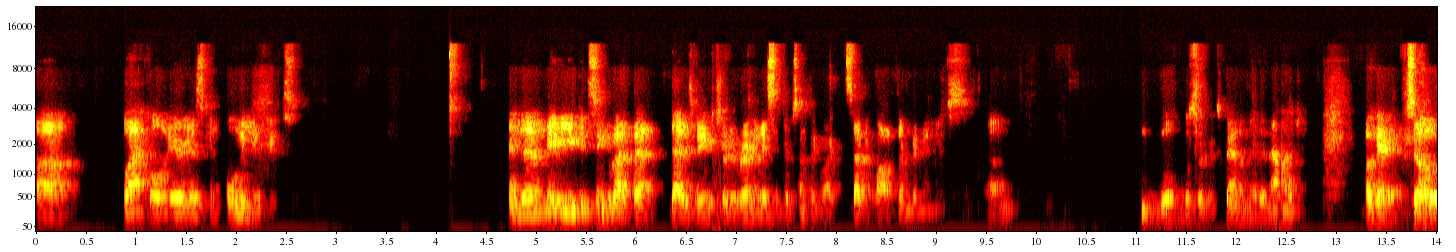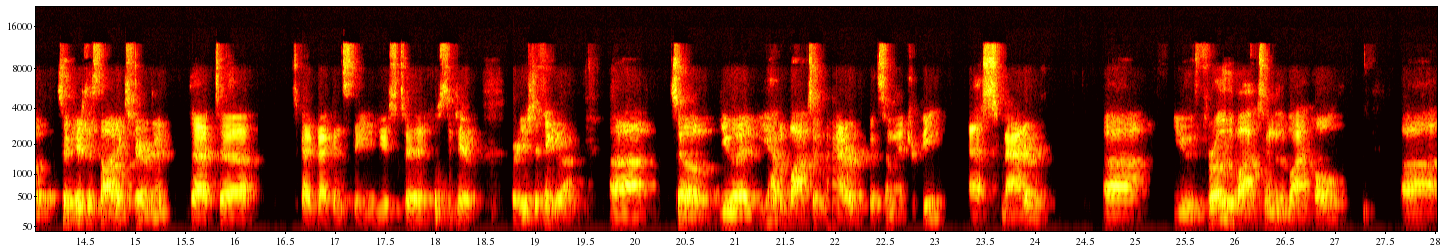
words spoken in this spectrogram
uh, black hole areas can only increase. And uh, maybe you could think about that that as being sort of reminiscent of something like the second law of thermodynamics. Um, we'll, we'll, sort of expand on that analogy. Okay, so so here's a thought experiment that uh, this guy Bekenstein used to used to do or used to think about. Uh, so you uh, you have a box of matter with some entropy, S matter. Uh, you throw the box into the black hole. Uh,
